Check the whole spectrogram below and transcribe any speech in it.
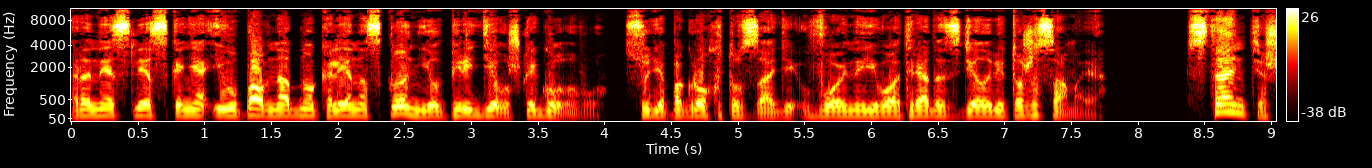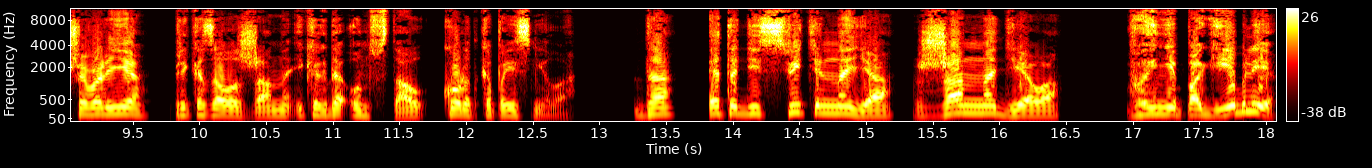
Рене слез с коня и, упав на одно колено, склонил перед девушкой голову. Судя по грохоту сзади, воины его отряда сделали то же самое. «Встаньте, шевалье!» — приказала Жанна, и когда он встал, коротко пояснила. «Да, это действительно я, Жанна Дева». «Вы не погибли?»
